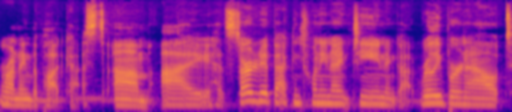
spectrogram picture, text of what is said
running the podcast. Um, I had started it back in 2019 and got really burnt out.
